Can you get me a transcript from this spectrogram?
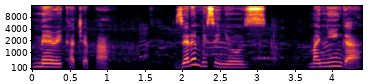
Mary Kachepa, ZNBC News, Manyinga,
